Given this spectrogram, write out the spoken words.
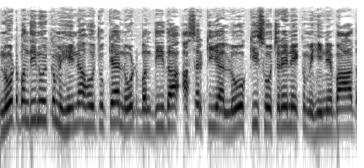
ਨੋਟਬੰਦੀ ਨੂੰ ਇੱਕ ਮਹੀਨਾ ਹੋ ਚੁੱਕਿਆ ਹੈ। ਨੋਟਬੰਦੀ ਦਾ ਅਸਰ ਕੀ ਹੈ? ਲੋਕ ਕੀ ਸੋਚ ਰਹੇ ਨੇ ਇੱਕ ਮਹੀਨੇ ਬਾਅਦ?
